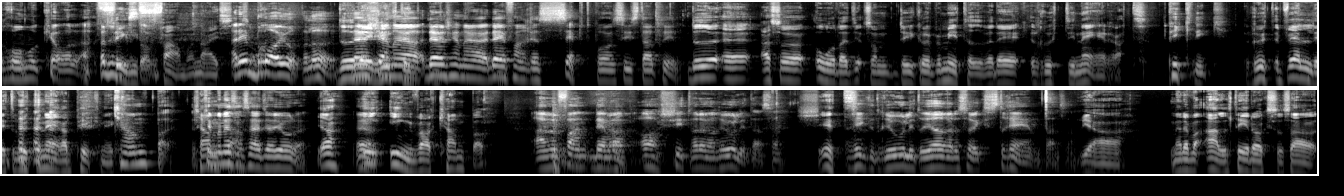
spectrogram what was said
rom och cola. Fy Liksom. fan vad nice. Ja, det är alltså. bra gjort, eller hur? Du, det den, är känner jag, riktigt- den känner jag, det är fan recept på en sista april. Du, eh, alltså ordet som dyker upp i mitt huvud det är rutinerat. Picknick. Rut, väldigt rutinerad picknick. Kampar. Det kan Kampar. man nästan säga att jag gjorde. Ja, I, Ingvar Kampar. Ja men fan, det var... Åh shit vad det var roligt alltså. Shit. Riktigt roligt att göra det så extremt alltså. Ja, men det var alltid också så här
